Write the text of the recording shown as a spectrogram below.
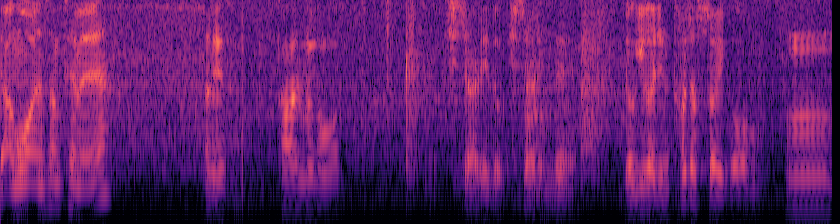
양호한 상태네 자리에서 다 일로 넘어. 키자리도 키자리인데 여기가 지금 터졌어 이거 음.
